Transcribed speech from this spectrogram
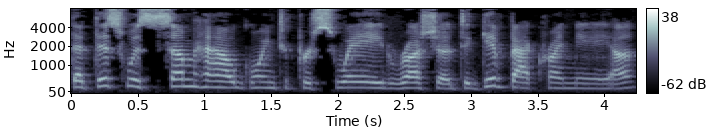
that this was somehow going to persuade Russia to give back Crimea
